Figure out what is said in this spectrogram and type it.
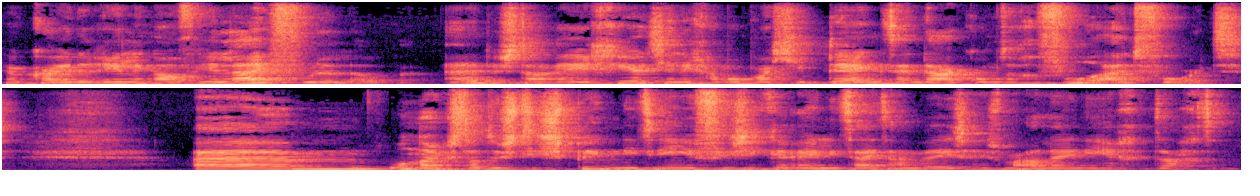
dan kan je de rilling over je lijf voelen lopen. dus dan reageert je lichaam op wat je denkt en daar komt een gevoel uit voort. Um, ondanks dat dus die spin niet in je fysieke realiteit aanwezig is, maar alleen in je gedachten.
